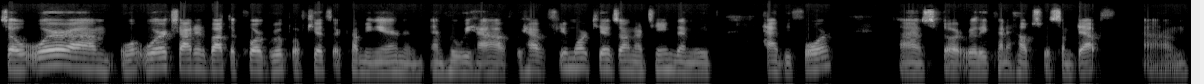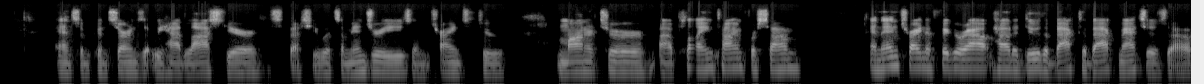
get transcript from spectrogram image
so we're um, we're excited about the core group of kids that are coming in and, and who we have. We have a few more kids on our team than we've had before, uh, so it really kind of helps with some depth um, and some concerns that we had last year, especially with some injuries and trying to monitor uh, playing time for some and then trying to figure out how to do the back-to-back matches uh,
